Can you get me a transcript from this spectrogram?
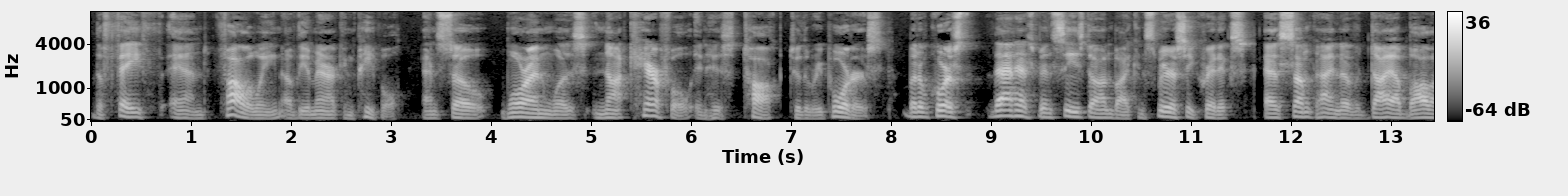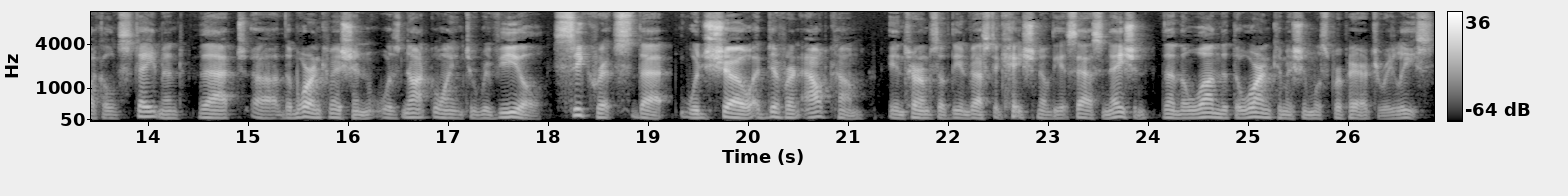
the faith and following of the American people. And so Warren was not careful in his talk to the reporters. But of course, that has been seized on by conspiracy critics as some kind of diabolical statement that uh, the Warren Commission was not going to reveal secrets that would show a different outcome in terms of the investigation of the assassination than the one that the Warren Commission was prepared to release.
